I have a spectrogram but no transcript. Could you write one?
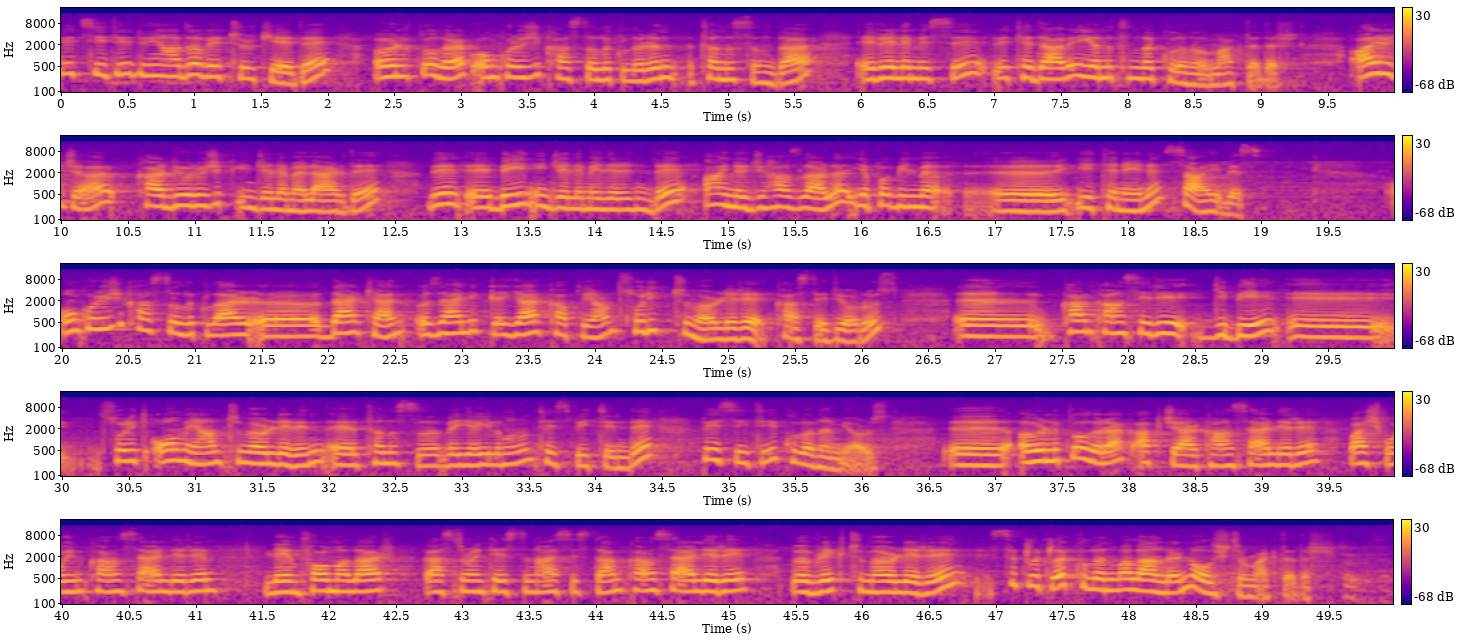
PET-CT dünyada ve Türkiye'de ağırlıklı olarak onkolojik hastalıkların tanısında, evrelemesi ve tedavi yanıtında kullanılmaktadır. Ayrıca kardiyolojik incelemelerde ve e, beyin incelemelerinde aynı cihazlarla yapabilme e, yeteneğine sahibiz. Onkolojik hastalıklar e, derken özellikle yer kaplayan solit tümörleri kastediyoruz. E, kan kanseri gibi e, solit olmayan tümörlerin e, tanısı ve yayılımının tespitinde PET-CT'yi kullanamıyoruz. E, ağırlıklı olarak akciğer kanserleri, baş boyun kanserleri, lenfomalar, gastrointestinal sistem kanserleri, böbrek tümörleri sıklıkla kullanım alanlarını oluşturmaktadır. Çok.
